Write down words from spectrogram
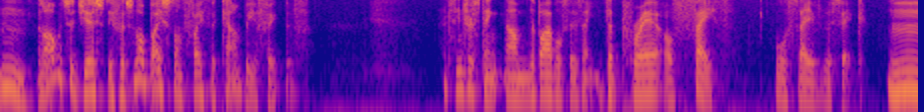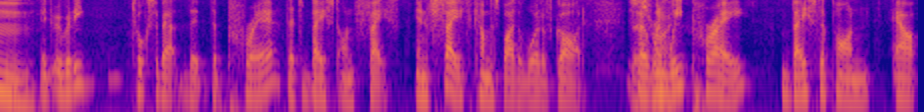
Mm. And I would suggest if it's not based on faith, it can't be effective. That's interesting. Um, the Bible says that the prayer of faith will save the sick. Mm. It really talks about the, the prayer that's based on faith, and faith comes by the word of God. That's so when right. we pray based upon our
